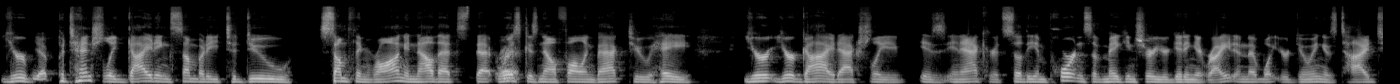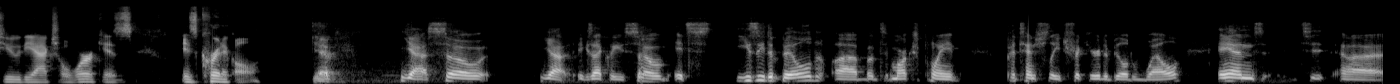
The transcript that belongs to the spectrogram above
You're yep. potentially guiding somebody to do something wrong and now that's that right. risk is now falling back to hey your your guide actually is inaccurate. So the importance of making sure you're getting it right and that what you're doing is tied to the actual work is is critical. Yep. Yeah so yeah exactly. So it's easy to build uh, but to mark's point potentially trickier to build well. And to, uh,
